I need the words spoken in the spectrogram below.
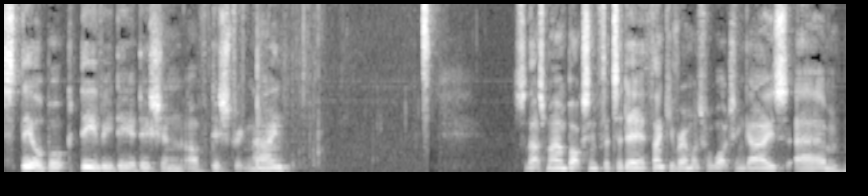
Steelbook DVD edition of District 9. So that's my unboxing for today. Thank you very much for watching guys. Um,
